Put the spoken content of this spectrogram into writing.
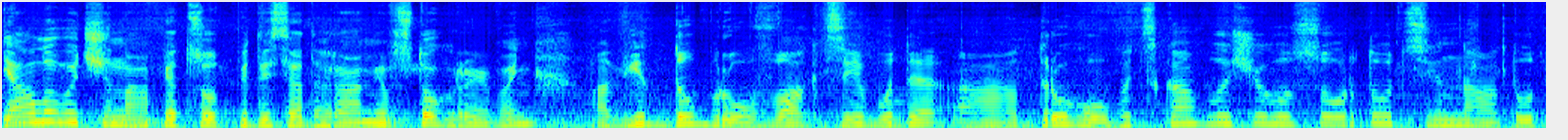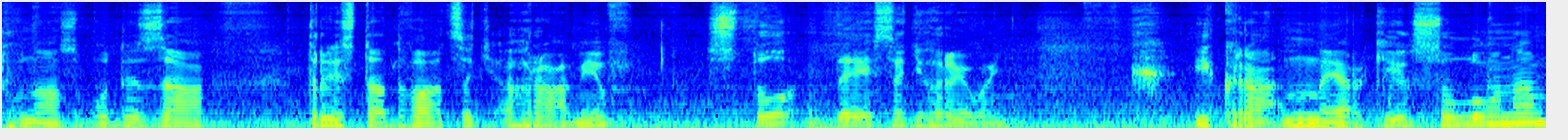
Яловичина 550 грамів 100 гривень. А від добро в акції буде а, Дрогобицька вищого сорту. Ціна тут в нас буде за 320 грамів 110 гривень. Ікра нерки солона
